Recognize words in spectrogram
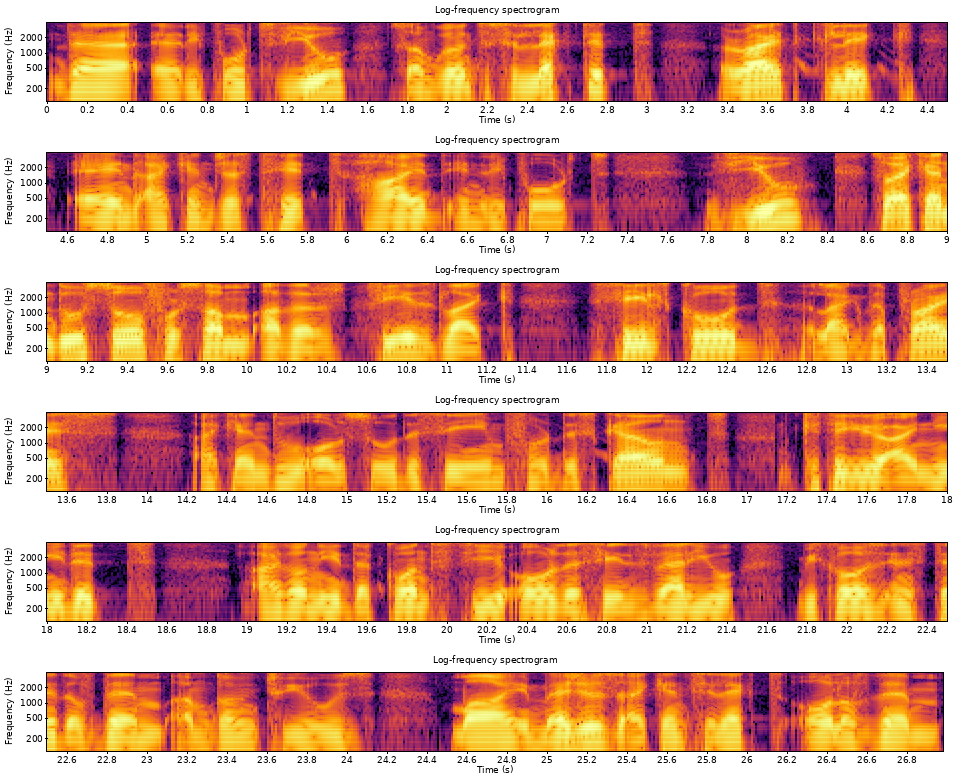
the uh, report view. So I'm going to select it right click and I can just hit hide in report view. So I can do so for some other fields like sales code like the price. I can do also the same for discount. Category I need it. I don't need the quantity or the sales value because instead of them I'm going to use my measures. I can select all of them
